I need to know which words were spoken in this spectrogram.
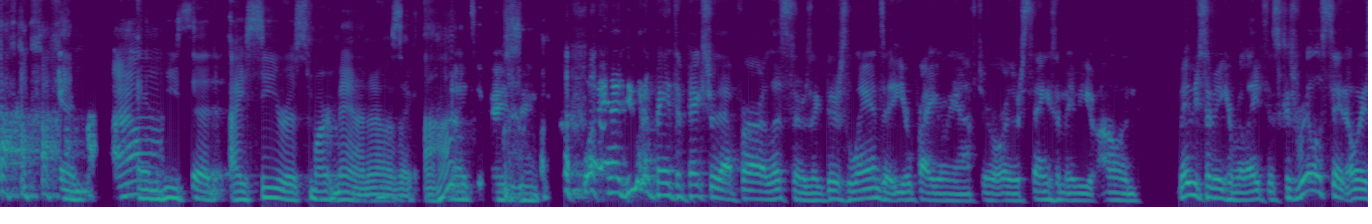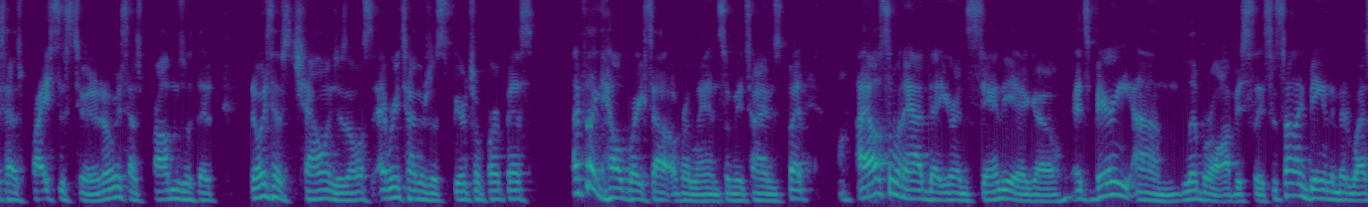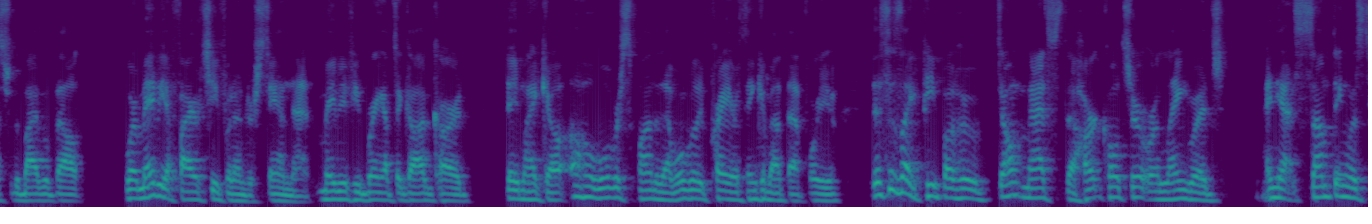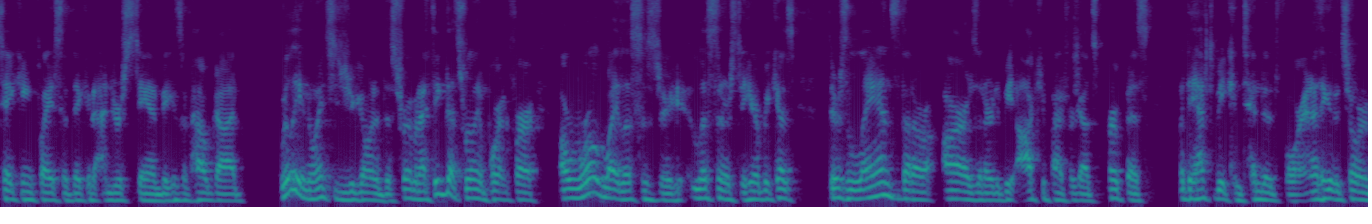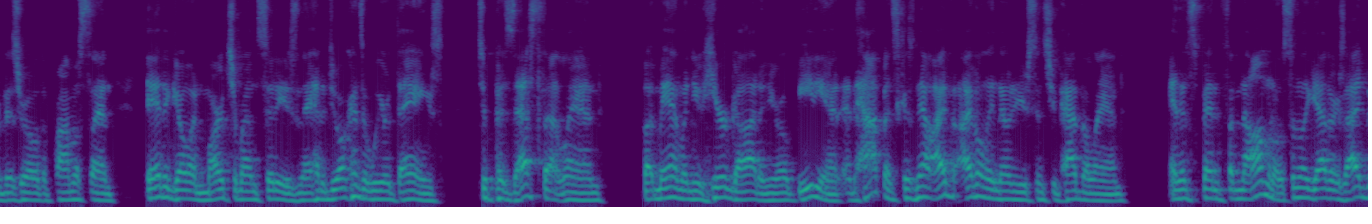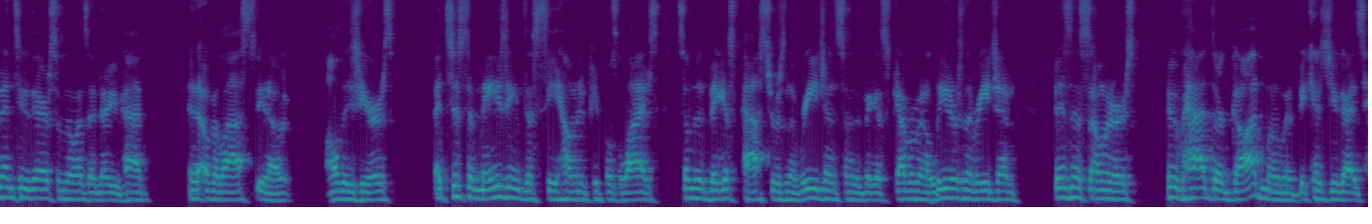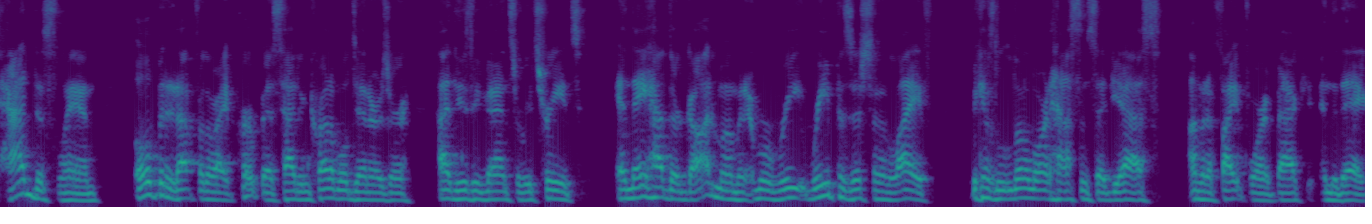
and and he said, "I see you're a smart man," and I was like, "Uh huh." That's amazing. well, and I do want to paint the picture of that for our listeners. Like, there's lands that you're probably going after, or there's things that maybe you own. Maybe somebody can relate to this because real estate always has prices to it. It always has problems with it. It always has challenges. Almost every time there's a spiritual purpose. I feel like hell breaks out over land so many times. But I also want to add that you're in San Diego. It's very um, liberal, obviously. So it's not like being in the Midwest or the Bible Belt, where maybe a fire chief would understand that. Maybe if you bring up the God card, they might go, "Oh, we'll respond to that. We'll really pray or think about that for you." This is like people who don't match the heart culture or language, and yet something was taking place that they could understand because of how God really anointed you to go into this room. And I think that's really important for our worldwide listeners to, listeners to hear because there's lands that are ours that are to be occupied for God's purpose, but they have to be contended for. And I think the children of Israel, the promised land, they had to go and march around cities and they had to do all kinds of weird things to possess that land. But man, when you hear God and you're obedient, it happens. Because now I've I've only known you since you've had the land, and it's been phenomenal. Some of the gatherings I've been to there, some of the ones I know you've had over the last, you know, all these years. It's just amazing to see how many people's lives, some of the biggest pastors in the region, some of the biggest governmental leaders in the region, business owners who've had their God moment because you guys had this land, opened it up for the right purpose, had incredible dinners or had these events or retreats, and they had their God moment and were re- repositioned in life because little Lauren Hasson said, Yes, I'm going to fight for it back in the day.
